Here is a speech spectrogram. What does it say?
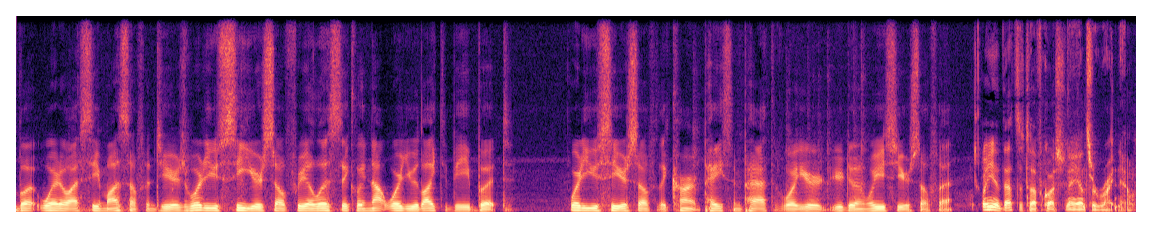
but where do I see myself in two years? Where do you see yourself realistically? Not where you would like to be, but where do you see yourself at the current pace and path of what you're you're doing? Where do you see yourself at? Well, yeah, that's a tough question to answer right now,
